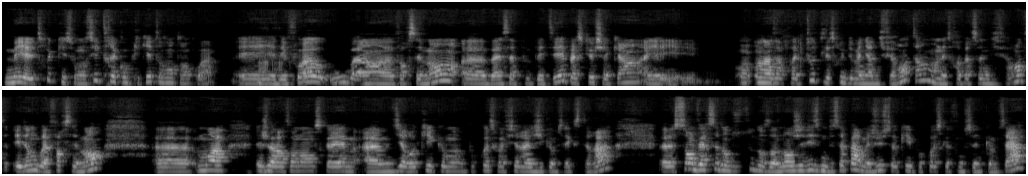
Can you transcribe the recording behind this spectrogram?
mais il y a des trucs qui sont aussi très compliqués de temps en temps, quoi. Et il y a des fois où, ben, forcément, euh, ben, ça peut péter parce que chacun, on, on interprète toutes les trucs de manière différente. Hein, on est trois personnes différentes, et donc, bah, forcément, euh, moi, je vais avoir tendance quand même à me dire, ok, comment, pourquoi est-ce que ma fille réagit comme ça, etc. Euh, sans verser dans du tout dans un angélisme de sa part, mais juste, ok, pourquoi est-ce qu'elle fonctionne comme ça?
